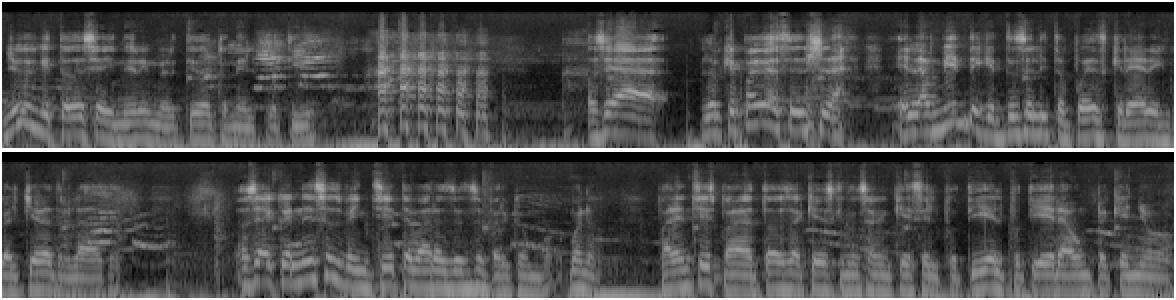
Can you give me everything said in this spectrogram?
yo creo que todo ese dinero invertido con el puti. o sea, lo que pagas es la- el ambiente que tú solito puedes crear en cualquier otro lado. O sea, con esos 27 varos de un super combo. Bueno, paréntesis para todos aquellos que no saben qué es el puti. El puti era un pequeño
